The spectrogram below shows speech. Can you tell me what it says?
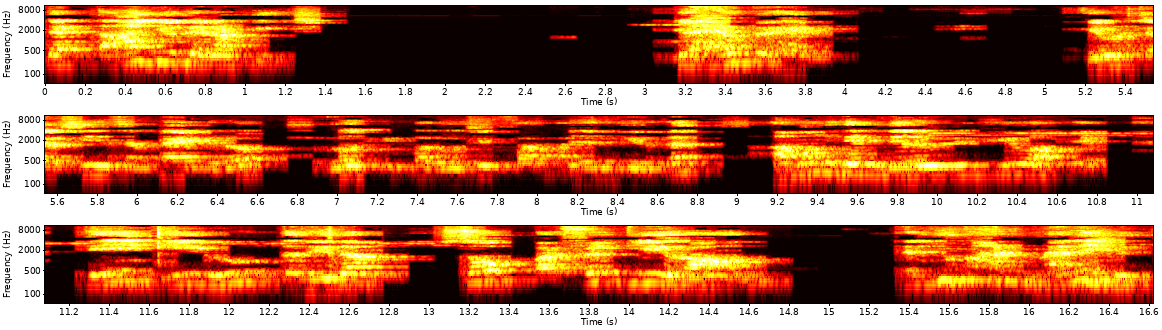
That tal you cannot teach. You have to have it. You must have seen sometimes, you know, those people who sit for bhajan kirtan, among them there will be few of them. They give you the rhythm so perfectly wrong that you can't manage with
